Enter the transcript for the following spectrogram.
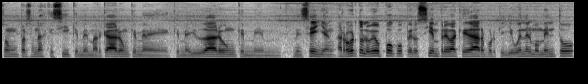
son personas que sí, que me marcaron, que me, que me ayudaron, que me, me enseñan. A Roberto lo veo poco, pero siempre va a quedar porque llegó en el momento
